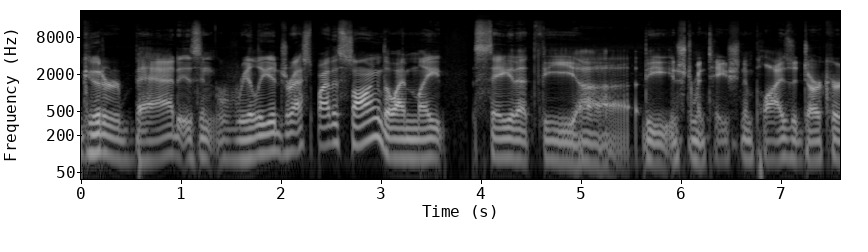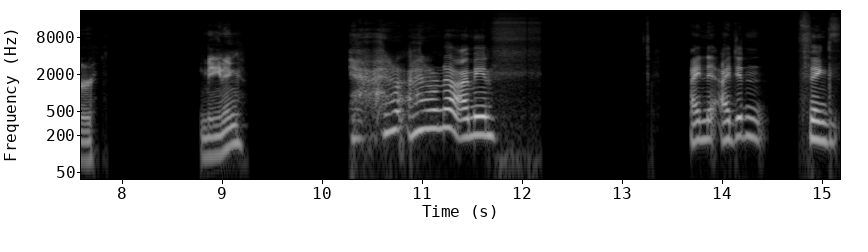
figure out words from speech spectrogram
good or bad isn't really addressed by the song, though I might say that the uh, the instrumentation implies a darker meaning. Yeah, I don't, I don't know. I mean, I, n- I didn't think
